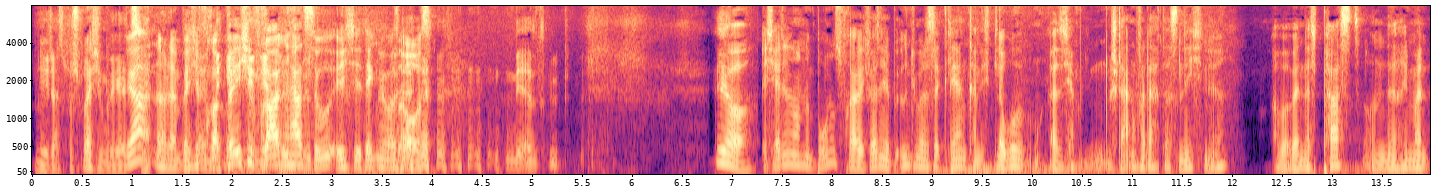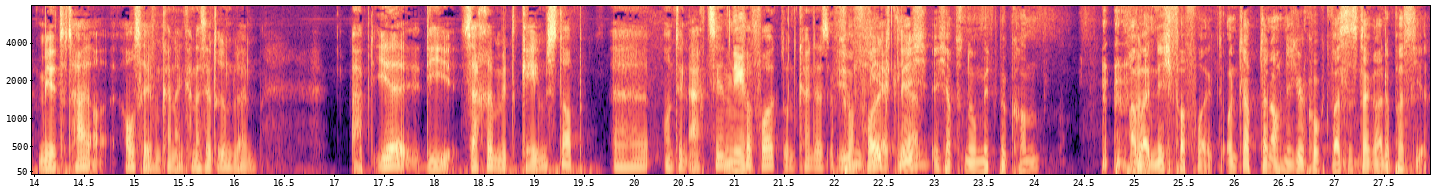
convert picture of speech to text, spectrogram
Nee, das besprechen wir jetzt. ja, hier. na, dann welche, Fra Nee, welche nee, nee, Fragen alles hast du? Ich äh, denke mir was aus. Nee, alles gut. Ja. Ich hätte noch eine Bonusfrage. Ich weiß nicht, ob irgendjemand das erklären kann. Ich glaube, also ich habe einen starken Verdacht, dass nicht, ne? Aber wenn das passt und jemand mir total aushelfen kann, dann kann das ja drin bleiben. Habt ihr die Sache mit GameStop äh, und den Aktien Nee. verfolgt und könnt das irgendwie Verfolgt erklären? nicht. Ich habe es nur mitbekommen. aber nicht verfolgt und habe dann auch nicht geguckt, was ist da gerade passiert.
